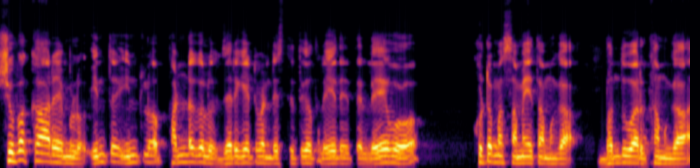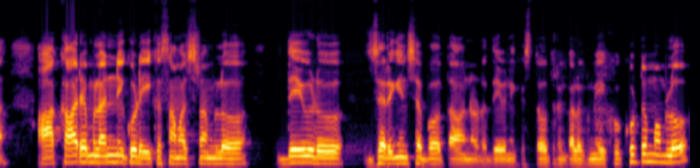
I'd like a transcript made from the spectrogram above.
శుభకార్యములు ఇంత ఇంట్లో పండుగలు జరిగేటువంటి స్థితిగతులు ఏదైతే లేవో కుటుంబ సమేతముగా బంధువర్గంగా ఆ కార్యములన్నీ కూడా ఇక సంవత్సరంలో దేవుడు జరిగించబోతా ఉన్నాడు. దేవునికి స్తోత్రం కలుగు మీకు. కుటుంబంలో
